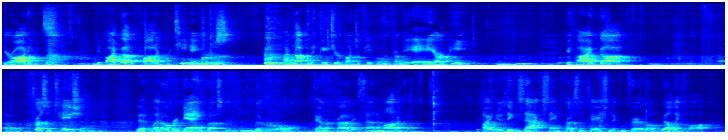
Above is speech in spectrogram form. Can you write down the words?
your audience. If I've got a product for teenagers, I'm not going to feature a bunch of people from the AARP. If I've got presentation that went over gangbusters in liberal, democratic Santa Monica, if I do the exact same presentation, it can very well belly flop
